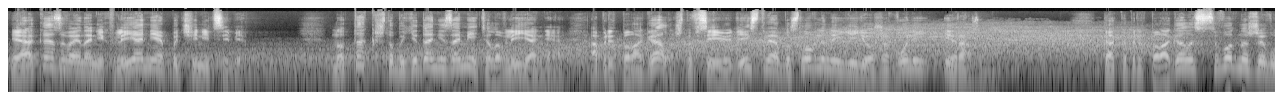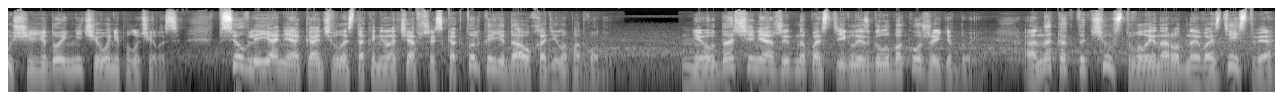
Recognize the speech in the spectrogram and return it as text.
и, оказывая на них влияние, подчинить себе. Но так, чтобы еда не заметила влияния, а предполагала, что все ее действия обусловлены ее же волей и разумом. Как и предполагалось, с водно-живущей едой ничего не получилось. Все влияние оканчивалось так и не начавшись, как только еда уходила под воду. Неудача неожиданно постигла и с голубокожей едой. Она как-то чувствовала инородное воздействие,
